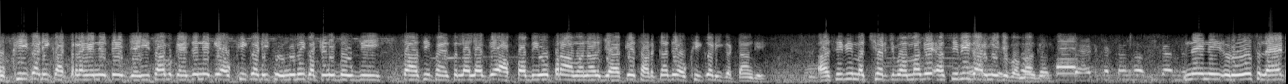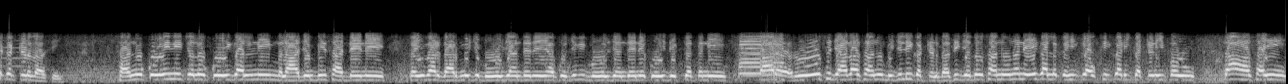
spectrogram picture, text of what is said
ਔਖੀ ਘੜੀ ਕੱਟ ਰਹੇ ਨੇ ਤੇ ਜਈ ਸਾਹਿਬ ਕਹਿੰਦੇ ਨੇ ਕਿ ਔਖੀ ਘੜੀ ਤੁਹਾਨੂੰ ਵੀ ਕੱਟਣੀ ਪਊਗੀ ਤਾਂ ਅਸੀਂ ਫੈਸਲਾ ਲੈ ਕੇ ਆਪਾਂ ਵੀ ਉਹ ਭਰਾਵਾਂ ਨਾਲ ਜਾ ਕੇ ਸੜਕਾਂ ਤੇ ਔਖੀ ਘੜੀ ਕੱਟਾਂਗੇ। ਅਸੀਂ ਵੀ ਮੱਛਰ ਚ ਪਵਾਂਗੇ ਅਸੀਂ ਵੀ ਗਰਮੀ ਚ ਪਵਾਂਗੇ। ਨਹੀਂ ਨਹੀਂ ਰੋਜ਼ ਲਾਈਟ ਕੱਟਣ ਦਾ ਸੀ। ਸਾਨੂੰ ਕੋਈ ਨਹੀਂ ਚਲੋ ਕੋਈ ਗੱਲ ਨਹੀਂ ਮੁਲਾਜ਼ਮ ਵੀ ਸਾਡੇ ਨੇ ਕਈ ਵਾਰ ਗਰਮੀ 'ਚ ਬੋਲ ਜਾਂਦੇ ਨੇ ਜਾਂ ਕੁਝ ਵੀ ਬੋਲ ਜਾਂਦੇ ਨੇ ਕੋਈ ਦਿੱਕਤ ਨਹੀਂ। ਪਰ ਰੋਜ਼ ਜ਼ਿਆਦਾ ਸਾਨੂੰ ਬਿਜਲੀ ਕੱਟਣ ਦਾ ਸੀ। ਜਦੋਂ ਸਾਨੂੰ ਉਹਨਾਂ ਨੇ ਇਹ ਗੱਲ ਕਹੀ ਕਿ ਔਖੀ ਘੜੀ ਕੱਟਣੀ ਪਊ ਤਾਂ ਅਸੀਂ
